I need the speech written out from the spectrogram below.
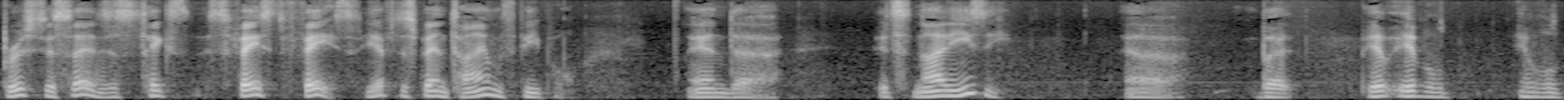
Bruce just said, just takes it's face to face. You have to spend time with people, and uh, it's not easy, uh, but it, it will it will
